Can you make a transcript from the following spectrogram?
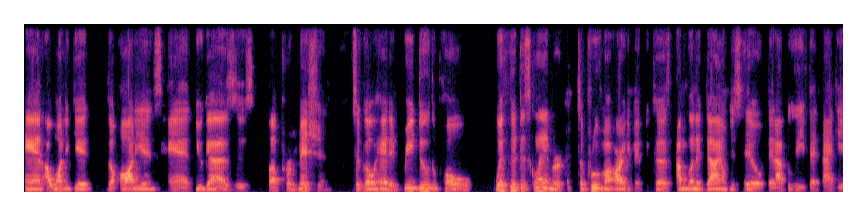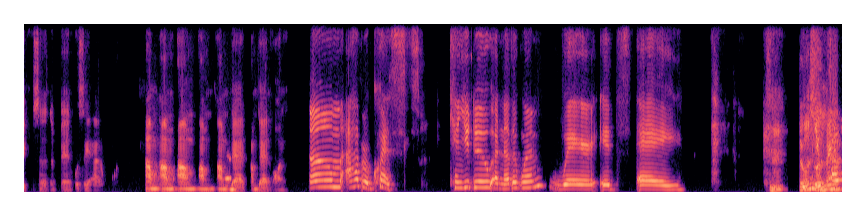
and I want to get the audience and you guys' uh, permission to go ahead and redo the poll with the disclaimer to prove my argument because I'm going to die on this hill that I believe that 98% of the men will say Adam. I'm I'm I'm I'm I'm that I'm that on it. Um, I have a request. Can you do another one where it's a hmm. we do as many,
